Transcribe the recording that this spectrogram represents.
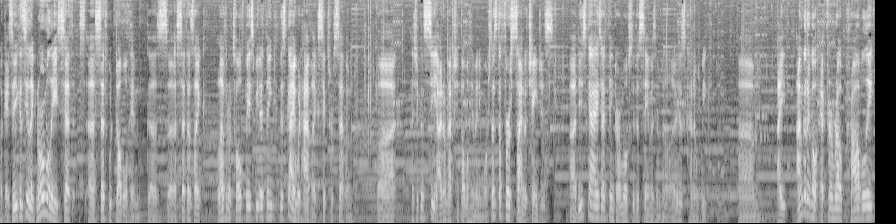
Okay, so you can see, like, normally Seth uh, Seth would double him, because uh, Seth has, like, 11 or 12 base speed, I think. This guy would have, like, 6 or 7. But, as you can see, I don't actually double him anymore. So that's the first sign of changes. Uh, these guys, I think, are mostly the same as in vanilla. They're just kind of weak. Um, I, I'm gonna go Ephraim route, probably.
